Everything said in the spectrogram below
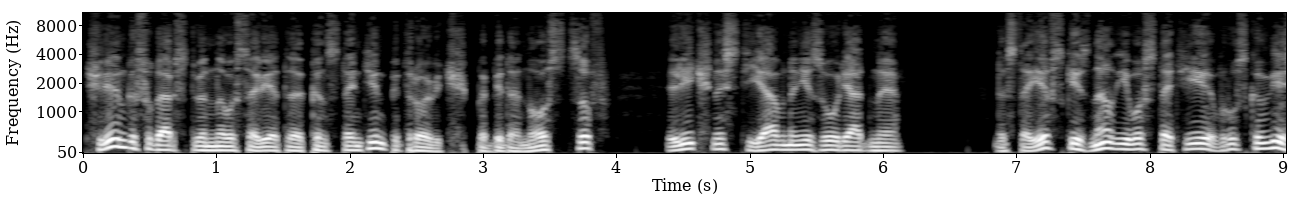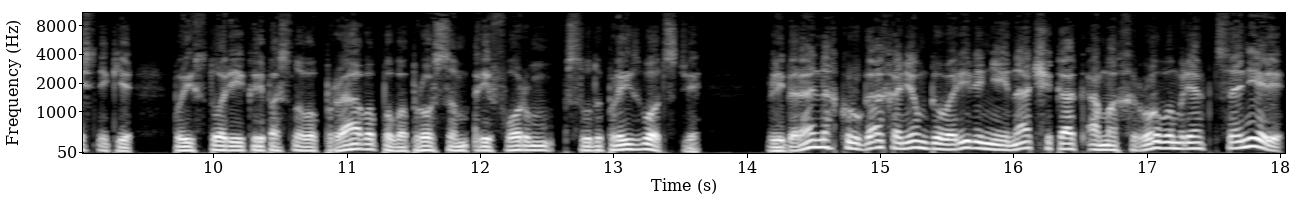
член Государственного совета Константин Петрович Победоносцев, личность явно незаурядная. Достоевский знал его статьи в «Русском вестнике» по истории крепостного права, по вопросам реформ в судопроизводстве. В либеральных кругах о нем говорили не иначе, как о махровом реакционере,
